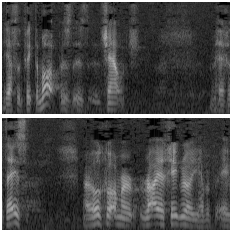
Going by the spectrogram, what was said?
You have to pick them up is, is a challenge. Mechetes. Marukwa Omer Raya Chigra, you have a, a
